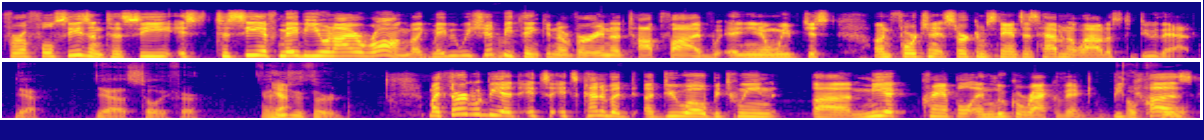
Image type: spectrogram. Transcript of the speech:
for a full season to see, to see if maybe you and I are wrong. Like maybe we should mm-hmm. be thinking of her in a top five. And, you know, we've just unfortunate circumstances haven't allowed us to do that. Yeah. Yeah. That's totally fair. And yeah. who's your third? My third would be a it's it's kind of a, a duo between uh, Mia Krampl and Luka Rakovec because oh,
